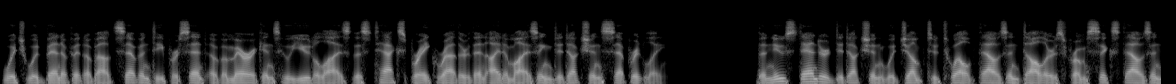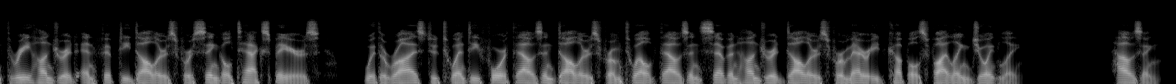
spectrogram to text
which would benefit about 70% of Americans who utilize this tax break rather than itemizing deductions separately. The new standard deduction would jump to $12,000 from $6,350 for single taxpayers, with a rise to $24,000 from $12,700 for married couples filing jointly. Housing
